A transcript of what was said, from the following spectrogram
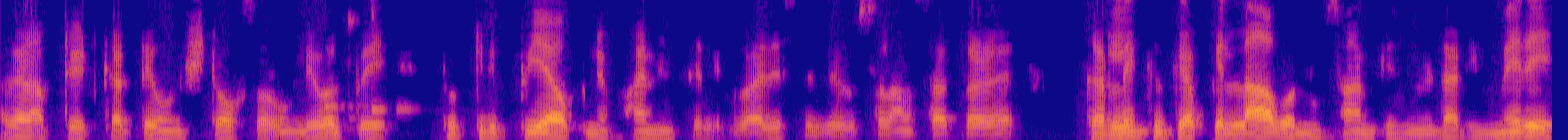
अगर आप ट्रेड करते हैं उन स्टॉक्स और उन लेवल पे तो कृपया अपने फाइनेंशियल एडवाइजर से ज़रूर सलाम कर, कर लें क्योंकि आपके लाभ और नुकसान की ज़िम्मेदारी मेरे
